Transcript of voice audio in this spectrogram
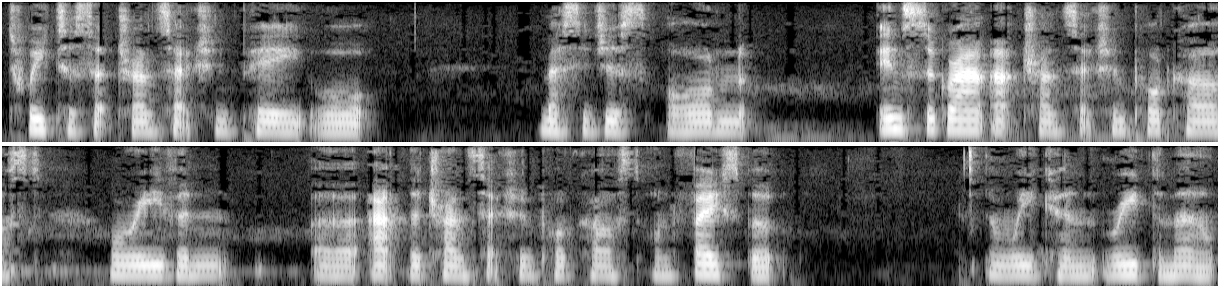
tweet us at TransectionP or message us on Instagram at Transection Podcast or even uh, at the Transection Podcast on Facebook, and we can read them out.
